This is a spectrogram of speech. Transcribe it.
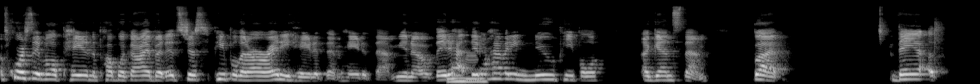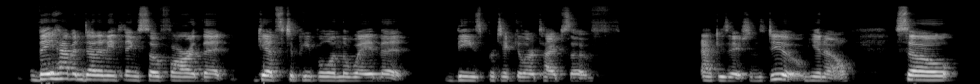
Of course, they've all paid in the public eye, but it's just people that already hated them hated them. You know, they ha- Mhm. they don't have any new people against them, but they they haven't done anything so far that gets to people in the way that these particular types of accusations do. You know, so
